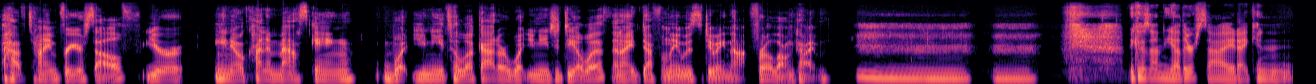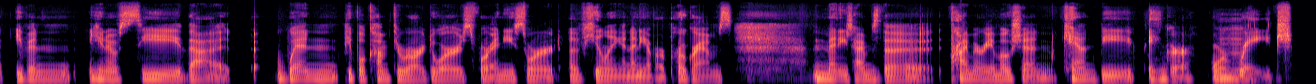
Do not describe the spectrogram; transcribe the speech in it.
have time for yourself, you're, you know, kind of masking what you need to look at or what you need to deal with. And I definitely was doing that for a long time. Mm-hmm. Because on the other side, I can even, you know, see that when people come through our doors for any sort of healing in any of our programs, many times the primary emotion can be anger or mm-hmm. rage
